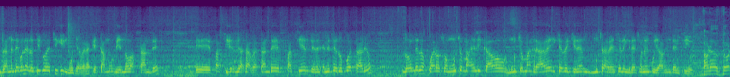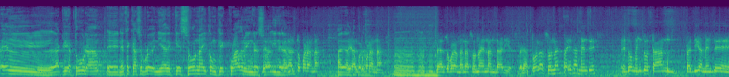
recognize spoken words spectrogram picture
realmente con el diagnóstico de chikungunya, ¿verdad? Que estamos viendo bastante eh, pacientes, bastante pacientes en ese grupo etario, donde los cuadros son mucho más delicados, mucho más graves y que requieren muchas veces el ingreso en el cuidado intensivo. Ahora, doctor, el, la criatura, eh, en este caso, provenía de qué zona y con qué cuadro ingresó al INERAM? De Alto Paraná. Ah, de Alto, Paraná. De Alto Paraná, la zona de Nandarias. Toda la zona del país realmente en este momento están prácticamente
